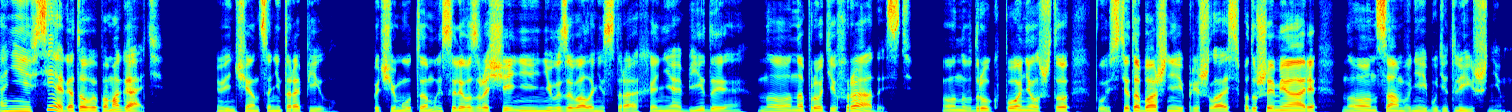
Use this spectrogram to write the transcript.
Они все готовы помогать. Винченцо не торопил. Почему-то мысль о возвращении не вызывала ни страха, ни обиды, но, напротив, радость. Он вдруг понял, что пусть эта башня и пришлась по душе Миаре, но он сам в ней будет лишним.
